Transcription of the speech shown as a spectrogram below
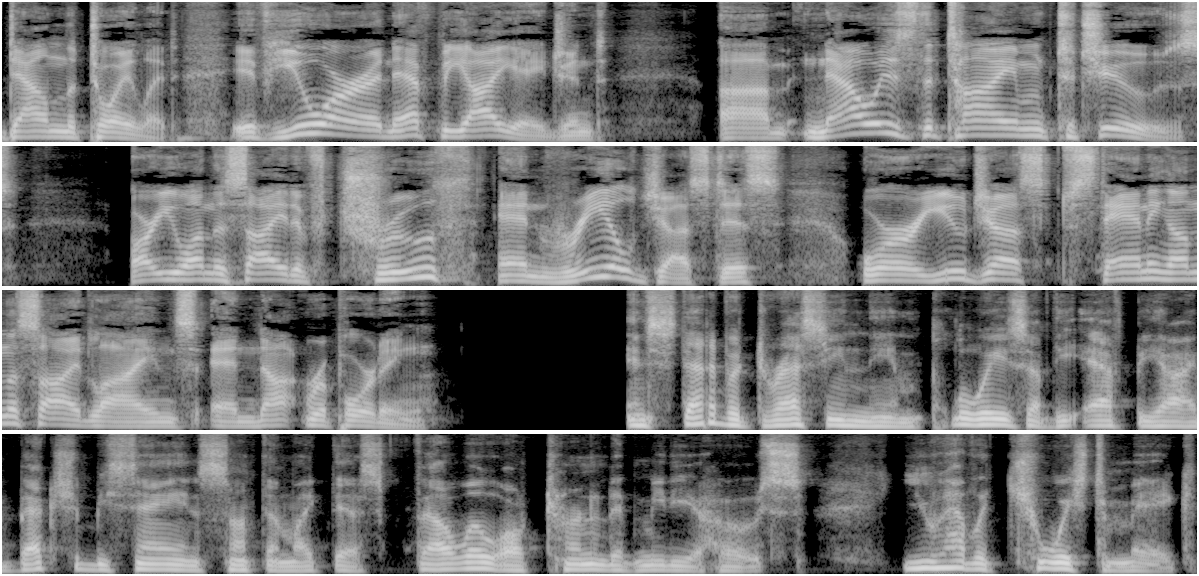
down the toilet. If you are an FBI agent, um, now is the time to choose. Are you on the side of truth and real justice, or are you just standing on the sidelines and not reporting? Instead of addressing the employees of the FBI, Beck should be saying something like this Fellow alternative media hosts, you have a choice to make.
